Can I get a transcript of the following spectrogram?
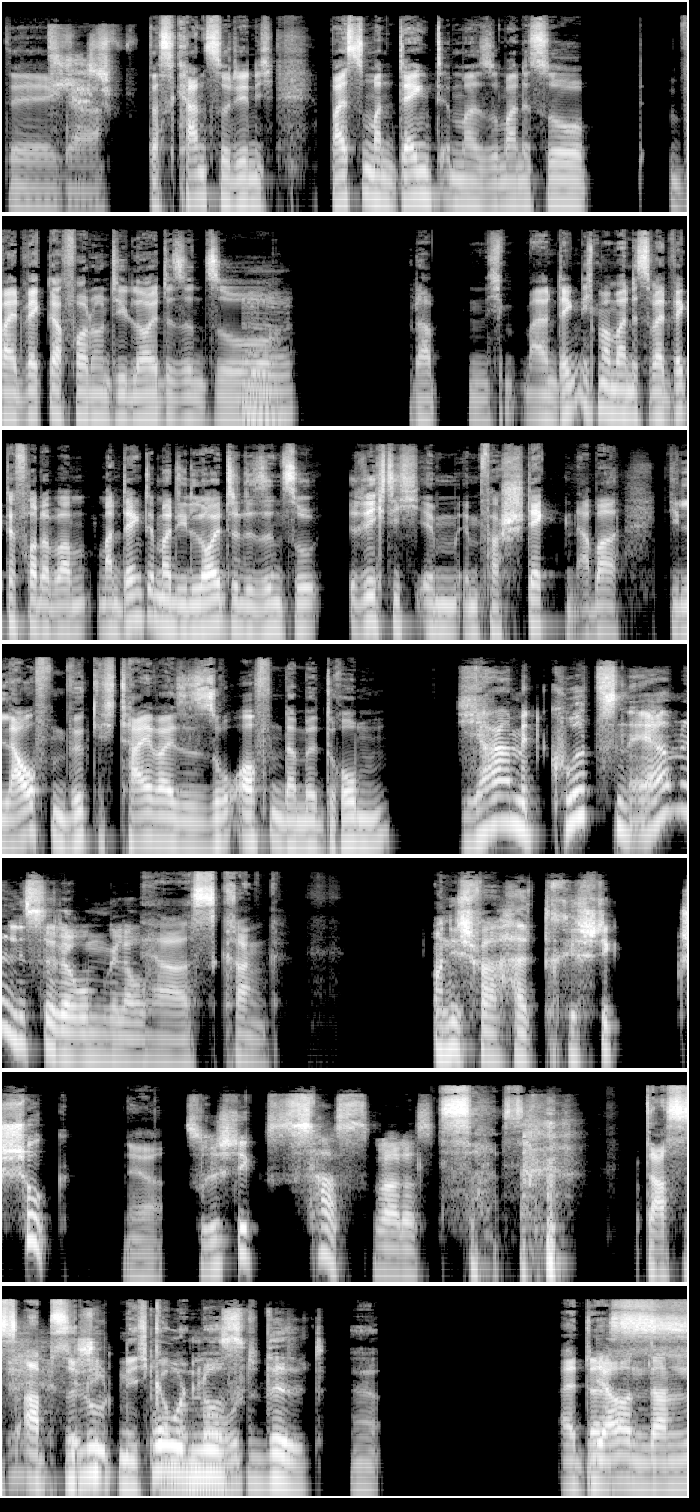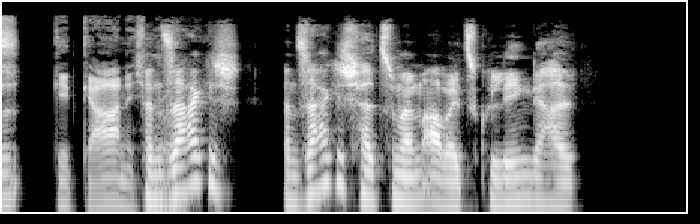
Digga. Das kannst du dir nicht. Weißt du, man denkt immer so, man ist so weit weg davon und die Leute sind so. Mhm. Oder nicht, man denkt nicht mal, man ist weit weg davon, aber man denkt immer, die Leute die sind so richtig im, im Versteckten. Aber die laufen wirklich teilweise so offen damit rum. Ja, mit kurzen Ärmeln ist er da rumgelaufen. Ja, ist krank. Und ich war halt richtig schock. Ja. So richtig sass war das. Das, das ist absolut nicht bodenlos wild. mode. Äh, Das Ja, und dann- geht gar nicht. Dann sage ich, dann sage ich halt zu meinem Arbeitskollegen, der halt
